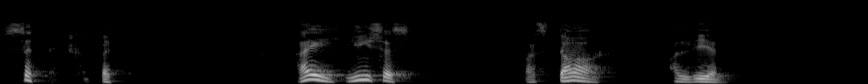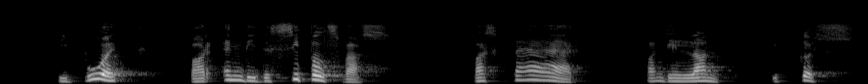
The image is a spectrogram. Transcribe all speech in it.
sit en gebid. Hy Jesus was daar alleen. Die boot waarin die disippels was was ver van die land, die kus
